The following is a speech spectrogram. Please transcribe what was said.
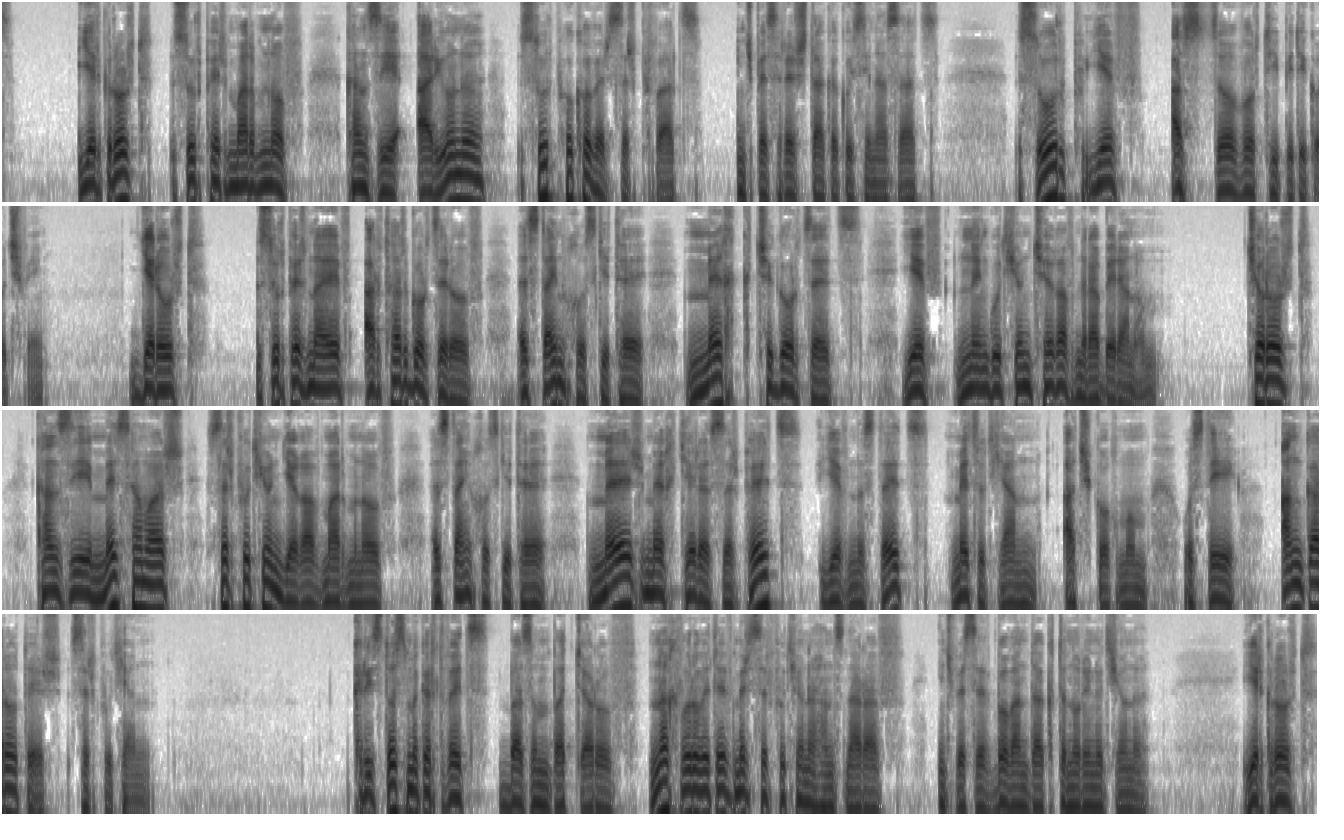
Երկրորդ սուրբ էր մարմնով, քանզի արյունը սուրբ հոգով էր սրբված, ինչպես հրեշտակը կույսին ասաց. Սուրբ եւ Աստծո որդի պիտի կոչվի։ Երորդ Սուրբ էր նաև արդար գործերով, ըստ այն խոսքի, թե մեղք չգործեց եւ նենգություն չեղավ նրա բերանում։ Չորրորդ քանզի մեզ համար սրբություն եղավ մարմնով, ըստ այն խոսքի, թե մեր մեղքերը սրբեց եւ նստեց մեծության աչ կողմում, ուստի անկարոտ էր սրբության։ Քրիստոս մկրտվեց բազում պատճառով, նախ որովհետև մեր սրբությունը հանձնարավ, ինչպես է բովանդակ տնորինությունը։ Երկրորդ,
